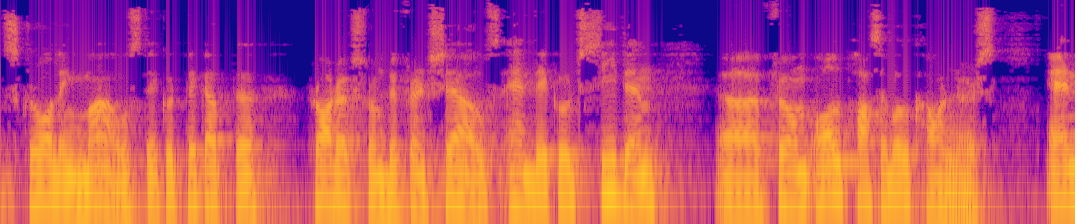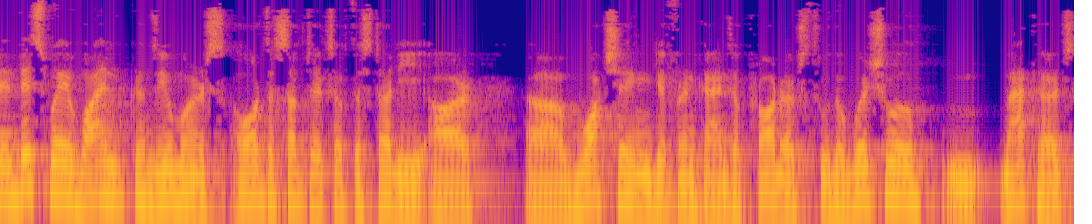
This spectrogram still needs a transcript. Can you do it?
scrolling mouse, they could pick up the products from different shelves and they could see them from all possible corners. And in this way, while consumers or the subjects of the study are uh, watching different kinds of products through the virtual methods,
